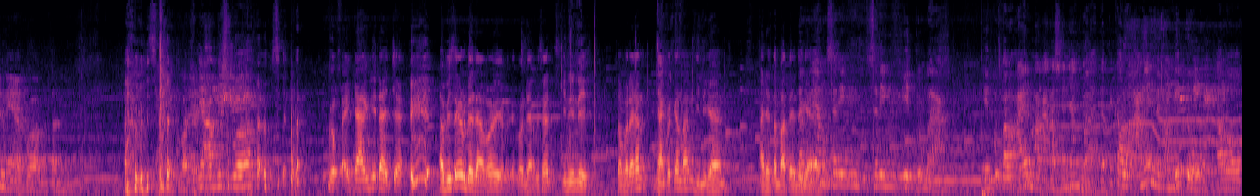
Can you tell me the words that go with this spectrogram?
Ini ya gua bentar nih. habis. Baterainya habis gua. gue pegangin aja. Habisnya kan udah dapet udah habis kan gini nih. Soalnya kan nyangkut kan bang gini kan? Ada tempatnya itu tapi kan? yang sering sering itu bang itu kalau air maka rasanya enggak. Tapi kalau angin memang gitu. Kalau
